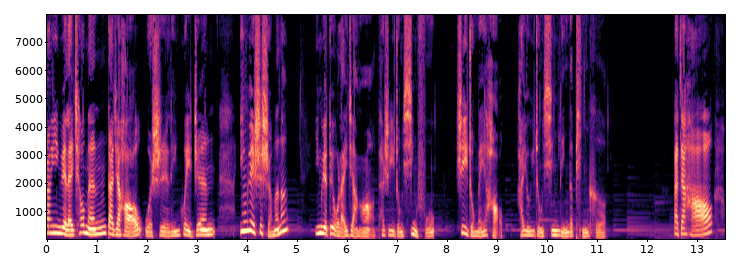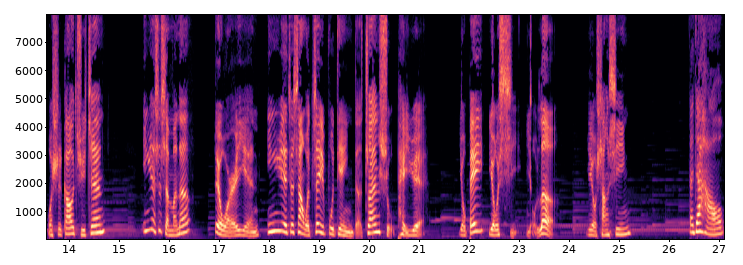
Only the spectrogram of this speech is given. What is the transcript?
当音乐来敲门，大家好，我是林慧珍。音乐是什么呢？音乐对我来讲啊，它是一种幸福，是一种美好，还有一种心灵的平和。大家好，我是高菊珍。音乐是什么呢？对我而言，音乐就像我这一部电影的专属配乐，有悲有喜有乐，也有伤心。大家好。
